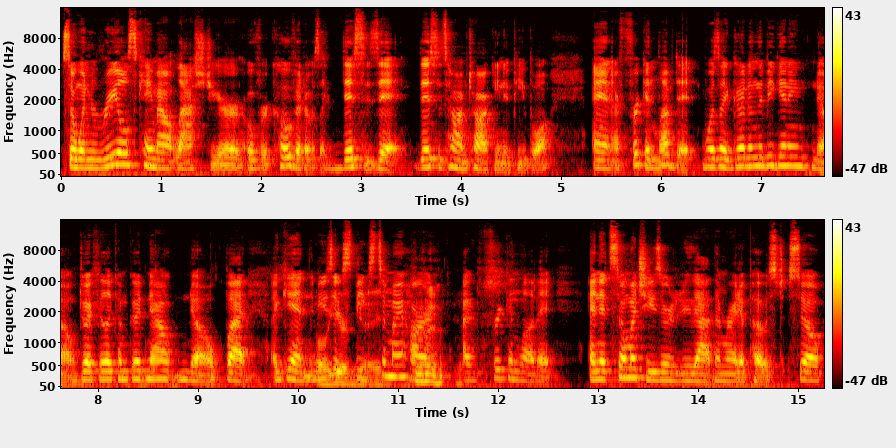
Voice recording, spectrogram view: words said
So when Reels came out last year over COVID, I was like, this is it. This is how I'm talking to people. And I freaking loved it. Was I good in the beginning? No. Do I feel like I'm good now? No. But again, the music oh, speaks good. to my heart. I freaking love it. And it's so much easier to do that than write a post. So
